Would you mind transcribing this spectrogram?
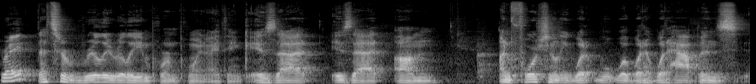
right. That's a really really important point. I think is that is that um, unfortunately what what what what happens,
